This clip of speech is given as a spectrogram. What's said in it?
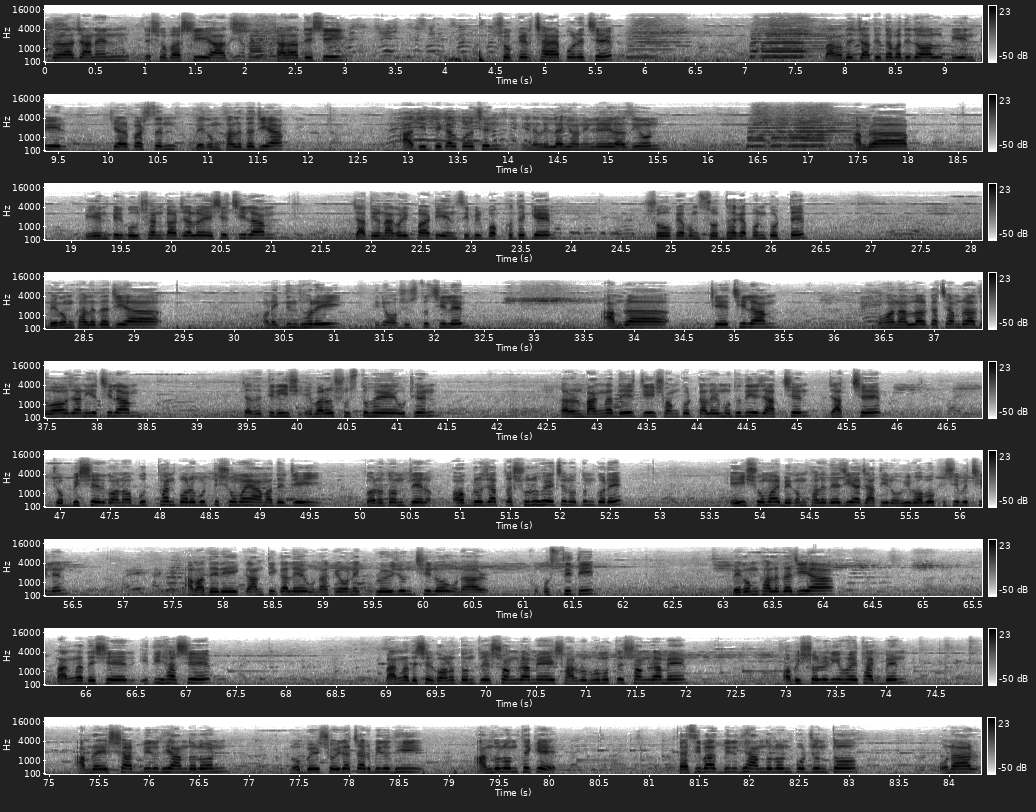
আপনারা জানেন, দেশবাসী আজ সারা দেশেই শোকের ছায়া পড়েছে। বাংলাদেশ জাতীয়তাবাদী দল, বিএনপির চেয়ারপারসন বেগম খালেদা জিয়া আজ ইন্তেকাল করেছেন। ইনালিল্লাহি অনিল্লাহি রাজিউন। আমরা বিএনপির গুলশান কার্যালয়ে এসেছিলাম। জাতীয় নাগরিক পার্টি এনসিপির পক্ষ থেকে শোক এবং শ্রদ্ধা জ্ঞাপন করতে। বেগম খালেদা জিয়া অনেকদিন ধরেই তিনি অসুস্থ ছিলেন। আমরা চেয়েছিলাম, মহান আল্লাহর কাছে আমরা দোয়াও জানিয়েছিলাম, যাতে তিনি এবারও সুস্থ হয়ে ওঠেন। কারণ বাংলাদেশ যেই সংকটকালের মধ্য দিয়ে যাচ্ছেন, যাচ্ছে, চব্বিশের গণ অভ্যুত্থান পরবর্তী সময়ে আমাদের যেই গণতন্ত্রের অগ্রযাত্রা শুরু হয়েছে নতুন করে, এই সময় বেগম খালেদা জিয়া জাতির অভিভাবক হিসেবে ছিলেন। আমাদের এই ক্রান্তিকালে উনাকে অনেক প্রয়োজন ছিল, উনার উপস্থিতি। বেগম খালেদা জিয়া বাংলাদেশের ইতিহাসে, বাংলাদেশের গণতন্ত্রের সংগ্রামে, সার্বভৌমত্বের সংগ্রামে অবিস্মরণীয় হয়ে থাকবেন। আমরা এরশাদ বিরোধী আন্দোলন নব্বই স্বৈরাচার বিরোধী আন্দোলন থেকে ফ্যাসিবাদ বিরোধী আন্দোলন পর্যন্ত ওনার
